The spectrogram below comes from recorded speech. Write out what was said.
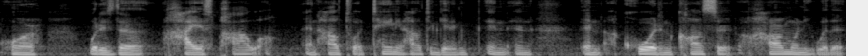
or what is the highest power and how to attain it, how to get in in, in, in accord and concert, harmony with it.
